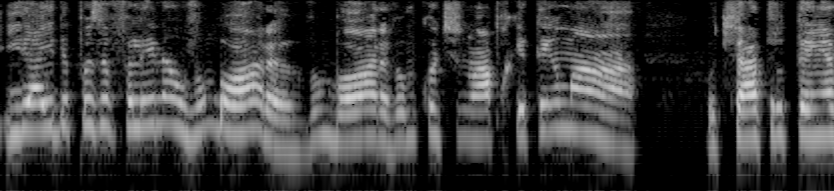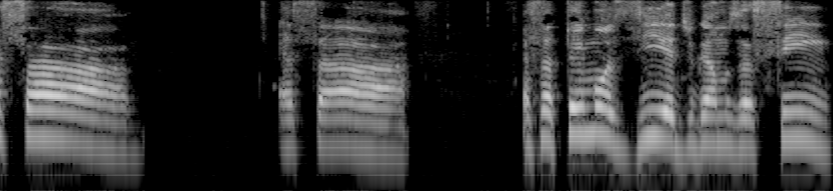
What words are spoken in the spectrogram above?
e aí depois eu falei, não, vamos embora, vamos embora, vamos continuar, porque tem uma o teatro tem essa essa essa teimosia, digamos assim.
